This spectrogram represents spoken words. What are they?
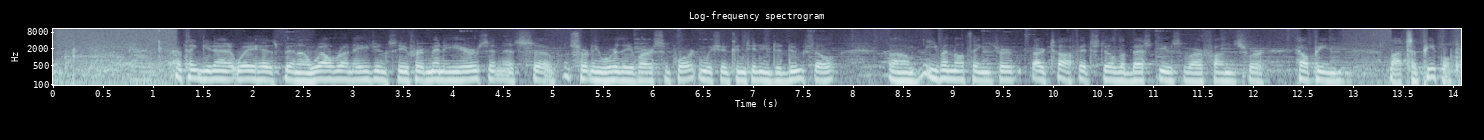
I think United Way has been a well-run agency for many years, and it's certainly worthy of our support, and we should continue to do so. Um, even though things are, are tough, it's still the best use of our funds for helping lots of people.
